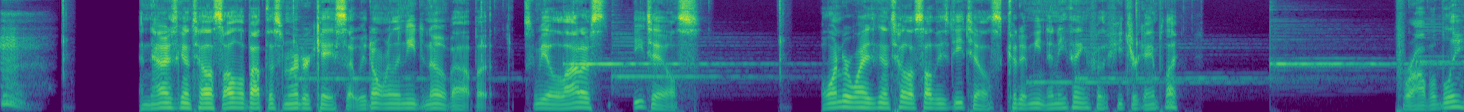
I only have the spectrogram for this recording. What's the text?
And now he's going to tell us all about this murder case that we don't really need to know about, but it's going to be a lot of details. I wonder why he's going to tell us all these details. Could it mean anything for the future gameplay? Probably.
